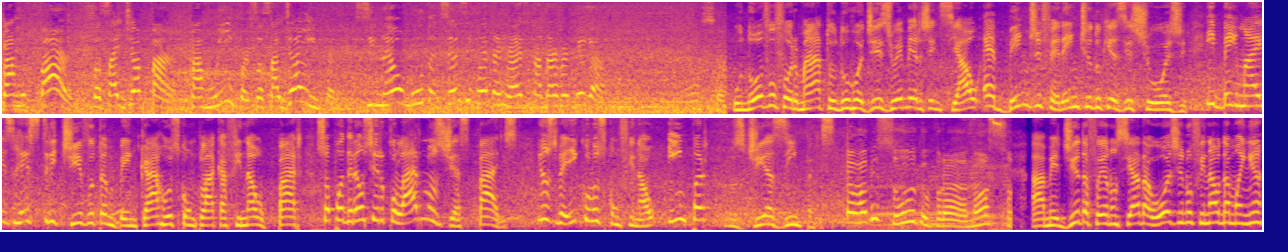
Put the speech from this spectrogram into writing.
Carro par só sai dia par, carro ímpar só sai dia ímpar. Se não, multa de 150 reais o radar vai pegar. O novo formato do rodízio emergencial é bem diferente do que existe hoje e bem mais restritivo também. Carros com placa final par só poderão circular nos dias pares e os veículos com final ímpar nos dias ímpares. É um absurdo para nós. A medida foi anunciada hoje no final da manhã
